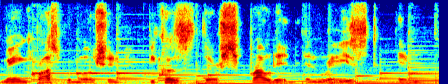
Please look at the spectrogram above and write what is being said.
main cross promotion because they're sprouted and raised in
